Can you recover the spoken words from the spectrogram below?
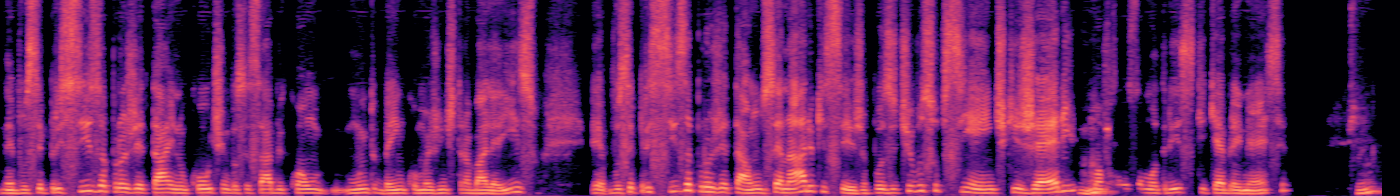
Né? Você precisa projetar, e no coaching você sabe quão, muito bem como a gente trabalha isso, é, você precisa projetar um cenário que seja positivo o suficiente, que gere uhum. uma força motriz que quebra a inércia. Sim.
